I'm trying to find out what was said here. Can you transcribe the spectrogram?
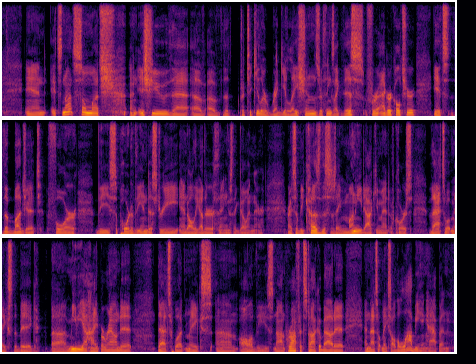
And it's not so much an issue that of, of the particular regulations or things like this for agriculture. It's the budget for the support of the industry and all the other things that go in there. Right. So because this is a money document, of course, that's what makes the big uh, media hype around it. That's what makes um, all of these nonprofits talk about it, and that's what makes all the lobbying happen.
